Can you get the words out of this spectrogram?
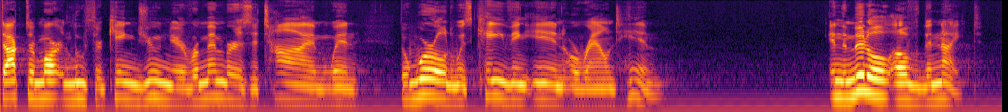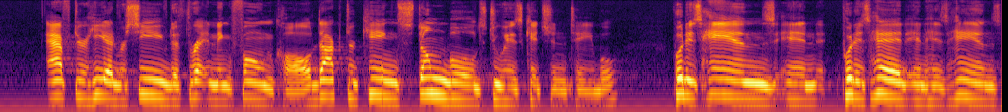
Dr. Martin Luther King Jr. remembers a time when the world was caving in around him. In the middle of the night, after he had received a threatening phone call, Dr. King stumbled to his kitchen table, put his hands in put his head in his hands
